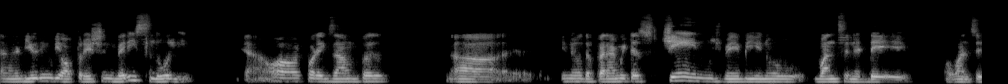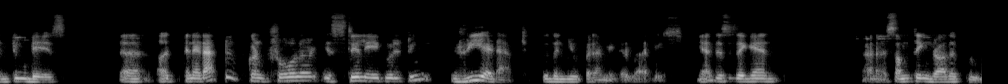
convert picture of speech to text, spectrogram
uh, during the operation very slowly, yeah, or for example, uh, you know the parameters change maybe you know once in a day or once in two days uh, an adaptive controller is still able to readapt to the new parameter values. Yeah this is again uh, something rather cool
